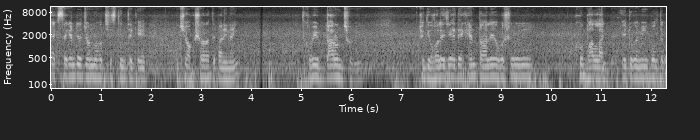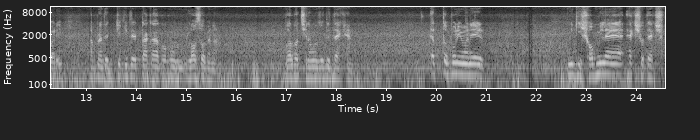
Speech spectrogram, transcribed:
এক সেকেন্ডের জন্য হচ্ছে স্ক্রিন থেকে চক সরাতে পারি নাই। খুবই দারুণ ছবি। যদি হলে যেয়ে দেখেন, তাহলে অবশ্যই খুব ভালো লাগবে। এটুকু আমি বলতে পারি। আপনাদের টিকিটের টাকা কখন লস হবে না। বরবাদ সিনেমা যদি দেখেন, এত পরিমাণের মানে কি সব মিলে একশোতে একশো।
